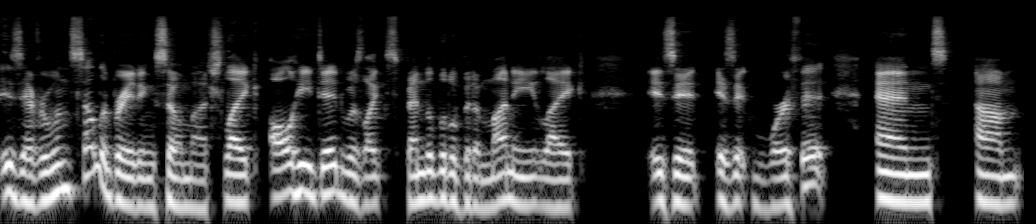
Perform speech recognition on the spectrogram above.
is everyone celebrating so much? Like all he did was like spend a little bit of money like is it is it worth it? And um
